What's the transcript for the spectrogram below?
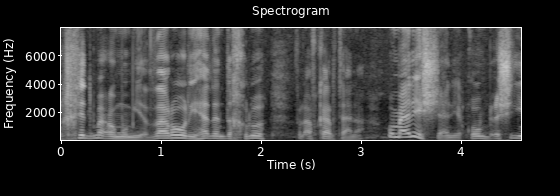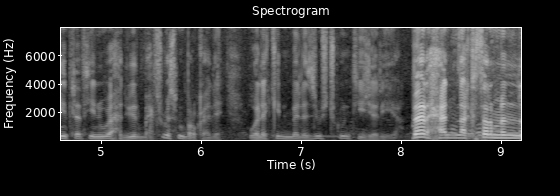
خدمه عمومية. ضروري هذا ندخلوه في الأفكار تاعنا. ومعليش يعني يقوم ب 20 30 واحد ويربح فلوس مبروك عليه. ولكن ما لازمش تكون تجارية. البارح عندنا أكثر من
